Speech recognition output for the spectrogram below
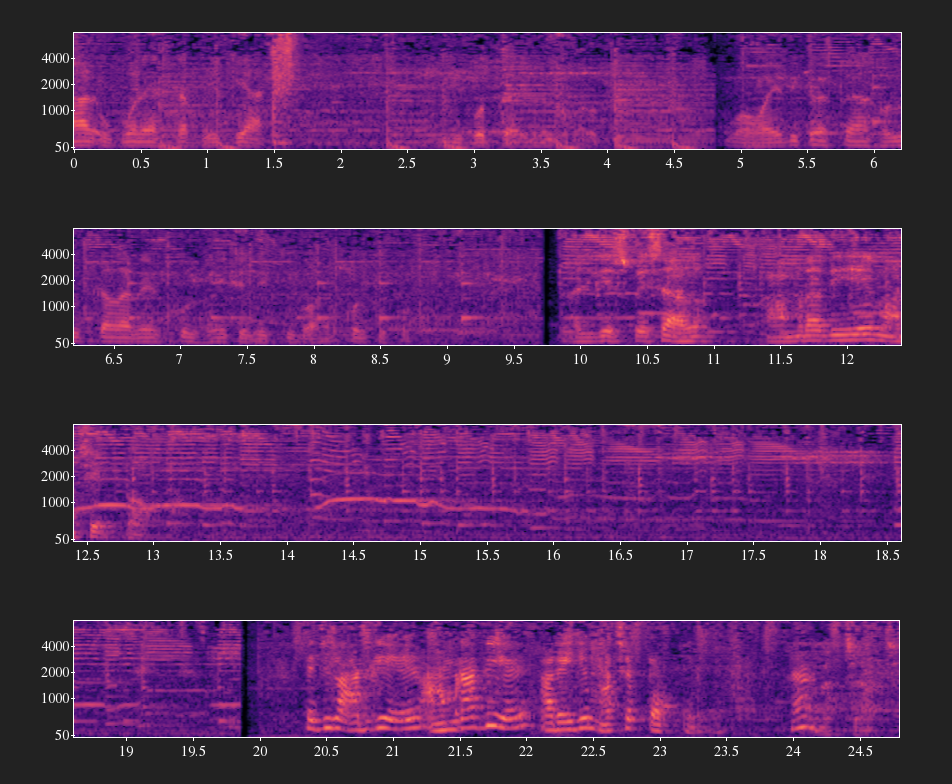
আর উপরে একটা পেকে আছে। বিপত্তারিণী ফল। বাবা এদিকে একটা হলুদ কালারের ফুল হয়েছে দেখছি বড় আজকে স্পেশাল আমরা দিয়ে মাছের টক। এই যে আজকে আমরা দিয়ে আর এই যে মাছের টক করব। হ্যাঁ? আচ্ছা আচ্ছা।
